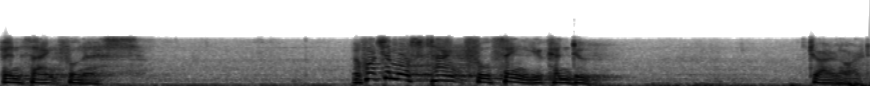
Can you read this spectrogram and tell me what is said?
in thankfulness. What's the most thankful thing you can do to our Lord?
